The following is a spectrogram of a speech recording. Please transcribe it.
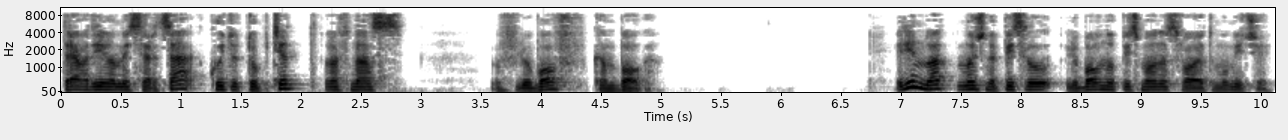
Трябва да имаме сърца, които топтят в нас в любов към Бога. Един млад мъж написал любовно писмо на своето момиче.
